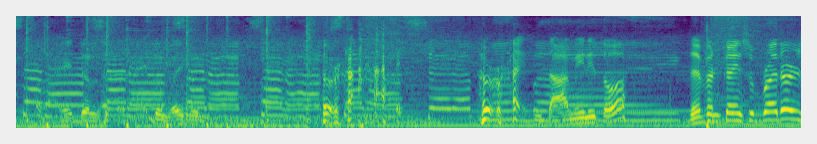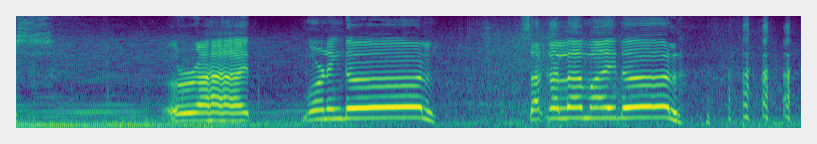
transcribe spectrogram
Sarap Idol na to, idol, idol. Alright. Alright, ang dami nito. Different kinds of riders. Alright. Morning, Dol. Sakalam, idol.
